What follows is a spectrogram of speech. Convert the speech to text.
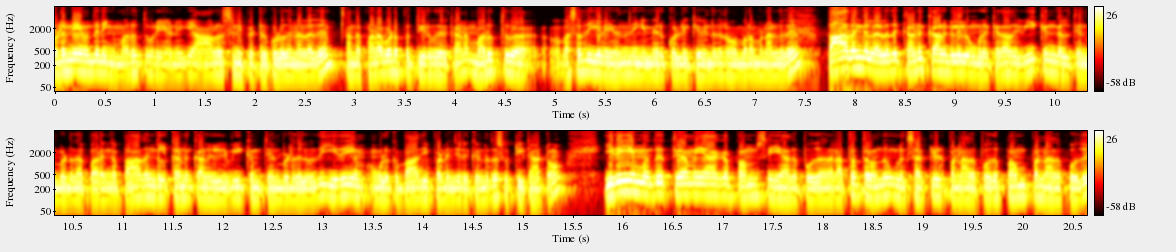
உடனே வந்து நீங்கள் மருத்துவரை அணுகி ஆலோசனை பெற்றுக்கொள்வது நல்லது. அந்த படபடப்பு தீர்வதற்கான மருத்துவ வசதிகளை வந்து நீங்கள் மேற்கொள்ளிக்க வேண்டியது ரொம்ப ரொம்ப நல்லது. பாதங்கள் அல்லது கணுக்கால்களில் உங்களுக்கு ஏதாவது வீக்கங்கள் தென்படுதா பாருங்கள் பாதங்கள் கணுக்கால்களில் வீக்கம் தென்படுதல் வந்து இதயம் உங்களுக்கு பாதிப்படைஞ்சிருக்குன்றதை சுட்டி காட்டும் இதயம் வந்து திறமையாக பம்ப் செய்யாத போது அந்த ரத்தத்தை வந்து உங்களுக்கு சர்க்குலேட் பண்ணாத போது பம்ப் பண்ணாத போது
